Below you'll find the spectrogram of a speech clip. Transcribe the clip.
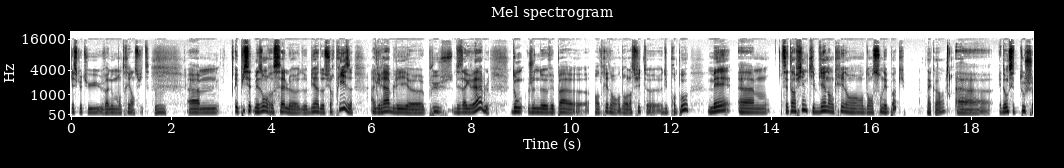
qu'est-ce que tu vas nous montrer ensuite Mhm. Euh, Et puis cette maison recèle euh, de bien de surprises, agréables et euh, plus désagréables. Donc je ne vais pas euh, entrer dans, dans la suite euh, du propos, mais c'est un film qui est bien ancré dans, dans son époque. D'accord. Et donc cette touche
